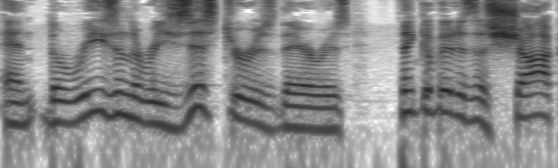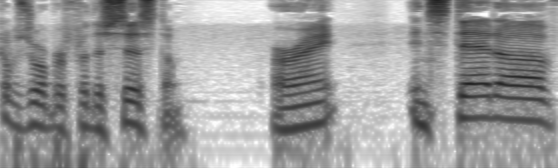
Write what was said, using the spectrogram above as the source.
And the reason the resistor is there is think of it as a shock absorber for the system. All right? Instead of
